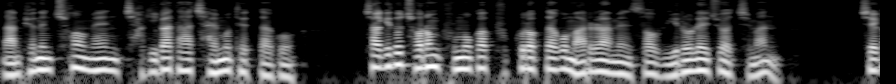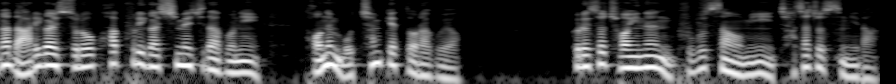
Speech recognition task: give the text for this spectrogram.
남편은 처음엔 자기가 다 잘못했다고 자기도 저런 부모가 부끄럽다고 말을 하면서 위로를 해주었지만 제가 날이 갈수록 화풀이가 심해지다 보니 더는 못 참겠더라고요. 그래서 저희는 부부싸움이 잦아졌습니다.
